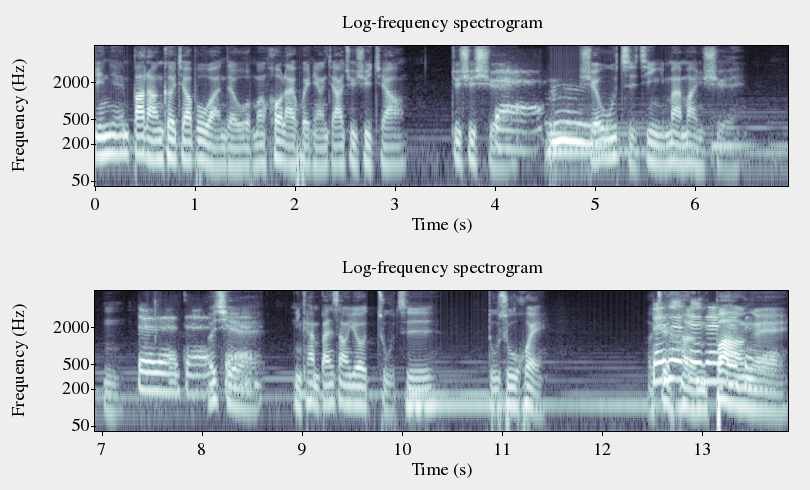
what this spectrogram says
今天八堂课教不完的，我们后来回娘家继续教，继续学，嗯，学无止境，慢慢学，嗯，对对对。而且你看班上又组织读书会，我觉得很棒哎，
